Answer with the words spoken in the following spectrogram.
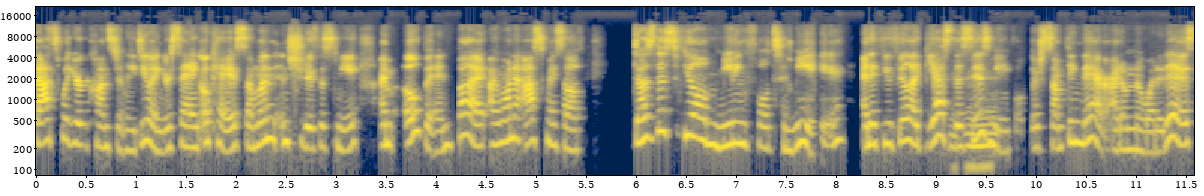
That's what you're constantly doing. You're saying, okay, someone introduced this to me. I'm open, but I want to ask myself, does this feel meaningful to me? And if you feel like, yes, this is Mhm. meaningful, there's something there, I don't know what it is,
